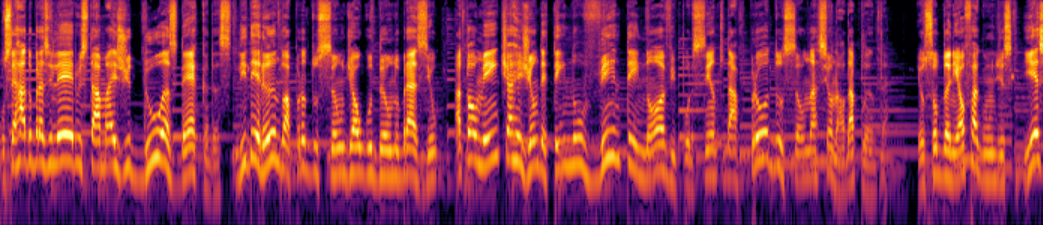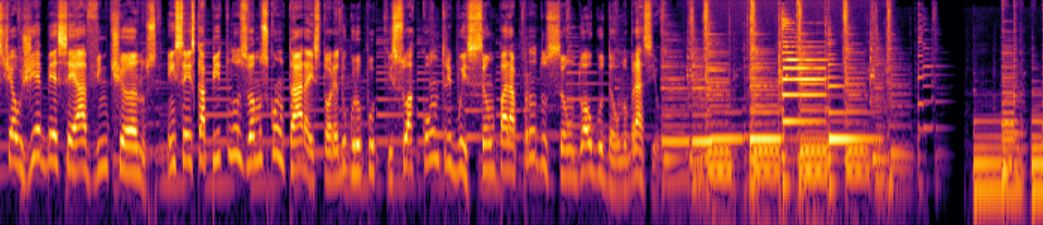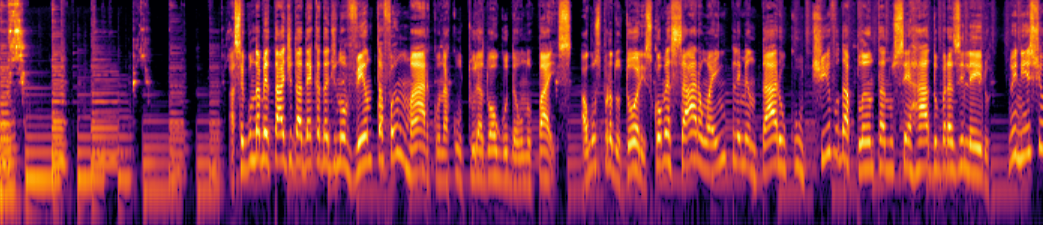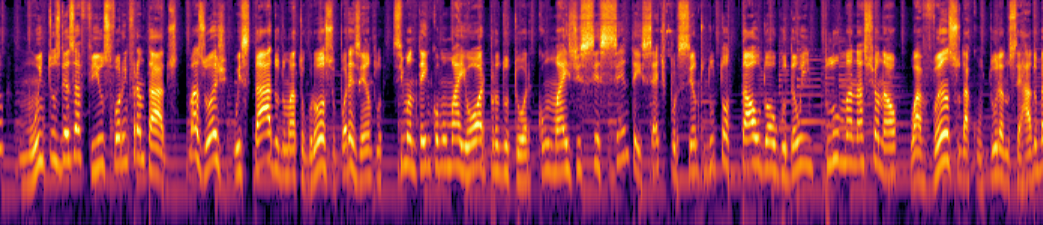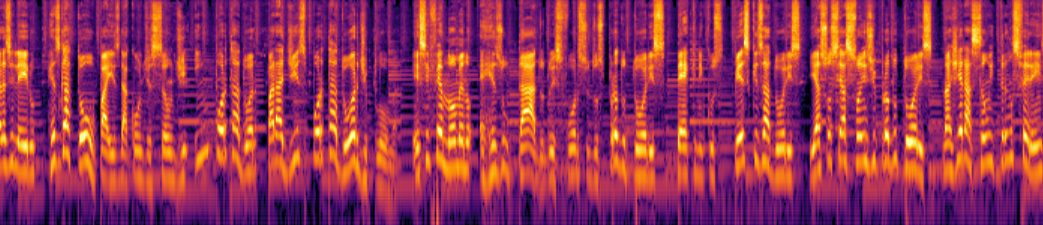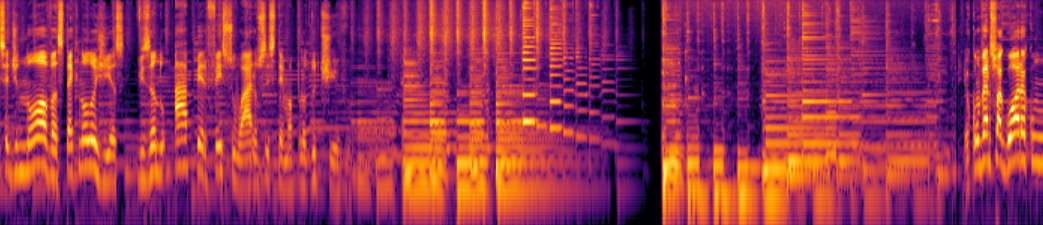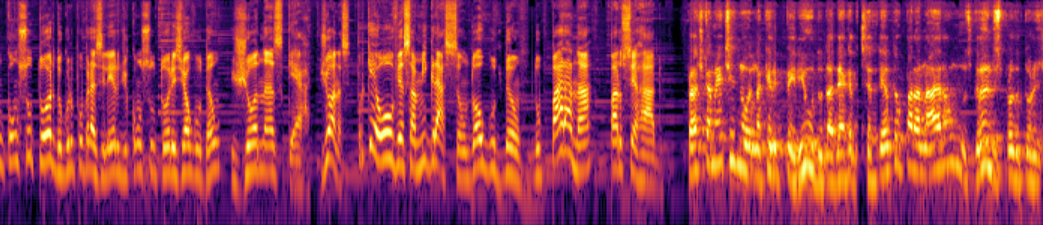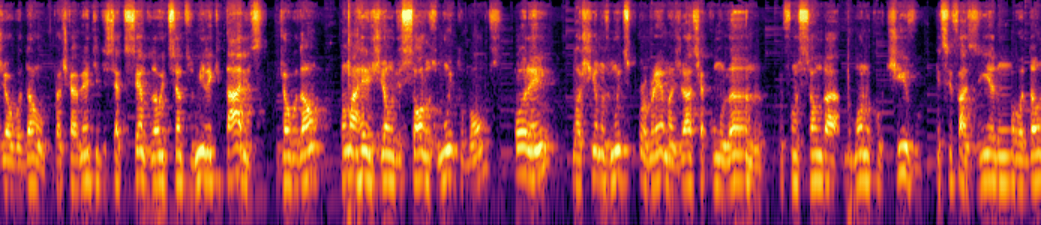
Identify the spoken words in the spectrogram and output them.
O Cerrado brasileiro está há mais de duas décadas liderando a produção de algodão no Brasil. Atualmente, a região detém 99% da produção nacional da planta. Eu sou Daniel Fagundes e este é o GBCA 20 anos. Em seis capítulos, vamos contar a história do grupo e sua contribuição para a produção do algodão no Brasil. Adiós. A segunda metade da década de 90 foi um marco na cultura do algodão no país. Alguns produtores começaram a implementar o cultivo da planta no cerrado brasileiro, no início, muitos desafios foram enfrentados, mas hoje o estado do Mato Grosso, por exemplo, se mantém como o maior produtor, com mais de 67% do total do algodão em pluma nacional. O avanço da cultura no Cerrado brasileiro resgatou o país da condição de importador para de exportador de pluma. Esse fenômeno é resultado do esforço dos produtores, técnicos, pesquisadores e associações de produtores na geração e transferência de novas tecnologias visando aperfeiçoar o sistema produtivo. Eu converso agora com um consultor do Grupo Brasileiro de Consultores de Algodão, Jonas Guerra. Jonas, por que houve essa migração do algodão do Paraná para o Cerrado? Praticamente no, naquele período da década de 70, o Paraná era um dos grandes produtores de algodão, praticamente de 700 a 800 mil hectares de algodão, uma região de solos muito bons, porém, nós tínhamos muitos problemas já se acumulando em função da, do monocultivo que se fazia num algodão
